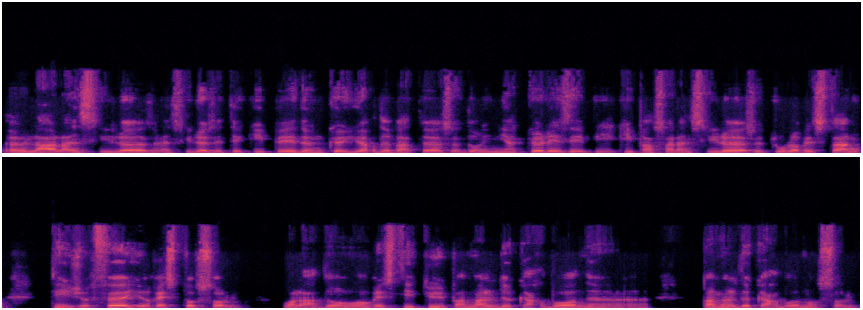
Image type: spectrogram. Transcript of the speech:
là, l'ensileuse, l'ensileuse est équipée d'un cueilleur de batteuse dont il n'y a que les épis qui passent à l'ensileuse, tout le restant, tiges, feuilles, reste au sol. Voilà, donc on restitue pas mal de carbone, euh, pas mal de carbone au sol.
